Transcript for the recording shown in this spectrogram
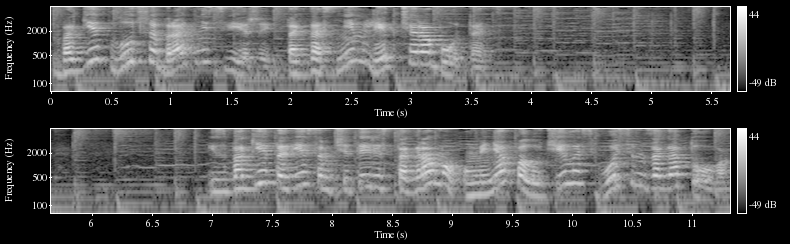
Багет лучше брать не свежий, тогда с ним легче работать. Из багета весом 400 граммов у меня получилось 8 заготовок.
